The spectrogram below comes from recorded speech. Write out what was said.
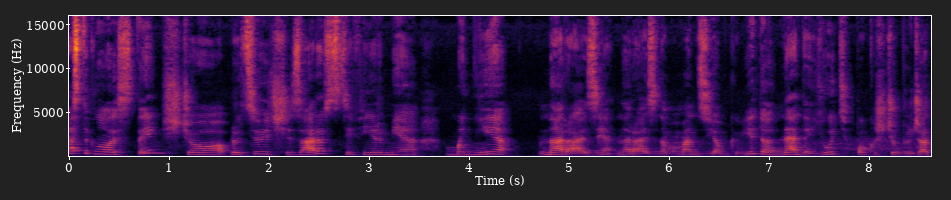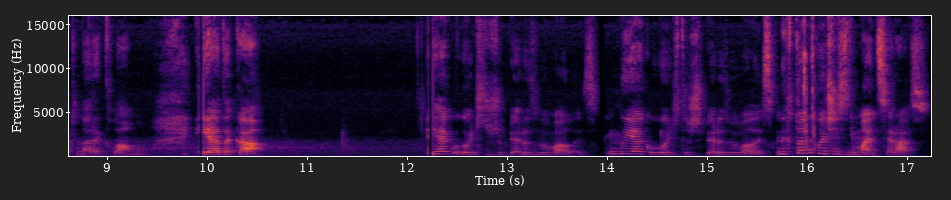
Я стикнулася з тим, що працюючи зараз в цій фірмі, мені наразі, наразі на момент зйомки відео не дають поки що бюджету на рекламу. І я така. Як ви хочете, щоб я розвивалась? Ну як ви хочете, щоб я розвивалась? Ніхто не хоче зніматися раз.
